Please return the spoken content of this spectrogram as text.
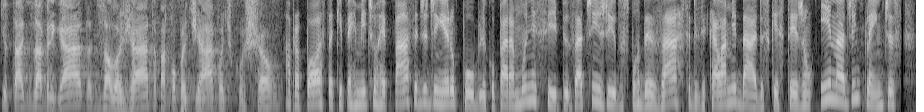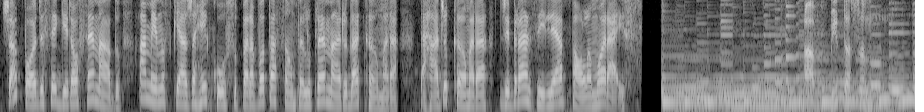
que está desabrigada, desalojada, para compra de água, de colchão. A proposta que permite o repasse de dinheiro público para municípios atingidos por desastres e calamidades que estejam inadimplentes já pode seguir ao Senado, a menos que haja recurso para votação pelo plenário da Câmara. Da Rádio Câmara, de Brasília, Paula Moraes. Habitação.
